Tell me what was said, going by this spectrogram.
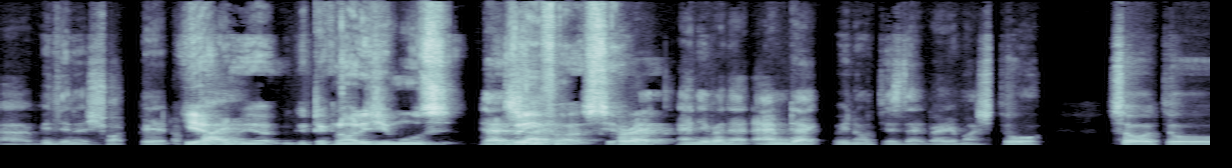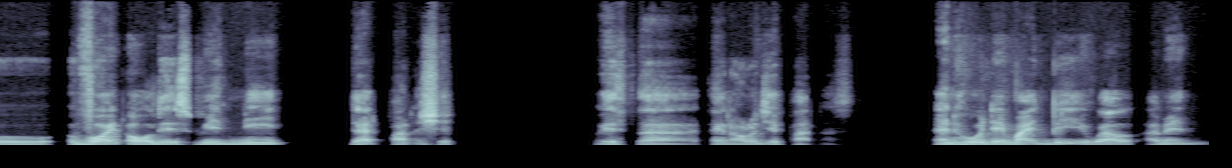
uh, within a short period of yeah, time. Yeah, the technology moves That's very right. fast. Yeah. Correct. And even at MDEC, we noticed that very much too. So to avoid all this, we need that partnership with uh, technology partners. And who they might be? Well, I mean,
